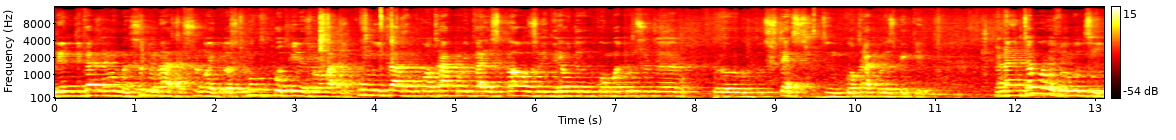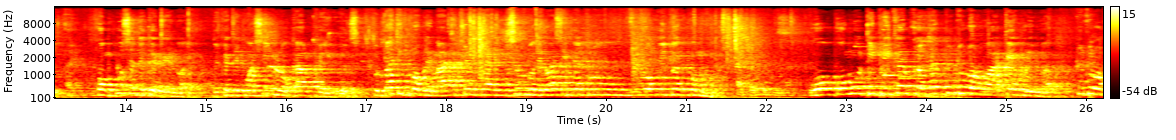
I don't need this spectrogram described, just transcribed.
le ridicați în număr și dumneavoastră și noi toți, că nu pot fi rezolvate. Cum e cazul contractului care sunt clauzele greu de combătut și de uh, șters din contractul respectiv. Înaintăm o rezoluție compusă de către noi, de către Consiliul Local Căiuți, cu toate problematicile care sunt dureroase pentru locuitori comuni. O, o multiplicăm și o dăm tuturor OAT-urilor, tuturor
